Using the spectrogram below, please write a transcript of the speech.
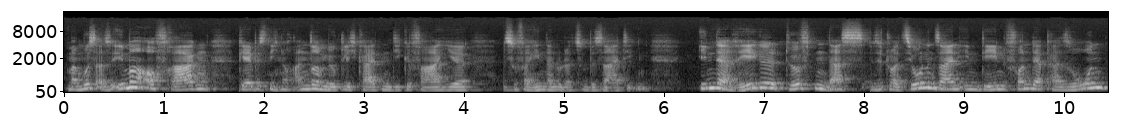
Man muss also immer auch fragen, gäbe es nicht noch andere Möglichkeiten, die Gefahr hier zu verhindern oder zu beseitigen. In der Regel dürften das Situationen sein, in denen von der Person,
